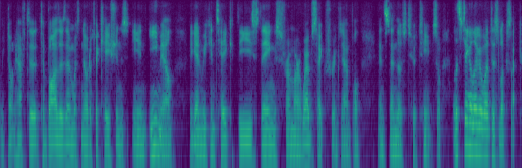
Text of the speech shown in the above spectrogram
We don't have to, to bother them with notifications in email. Again, we can take these things from our website, for example, and send those to a team. So let's take a look at what this looks like.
